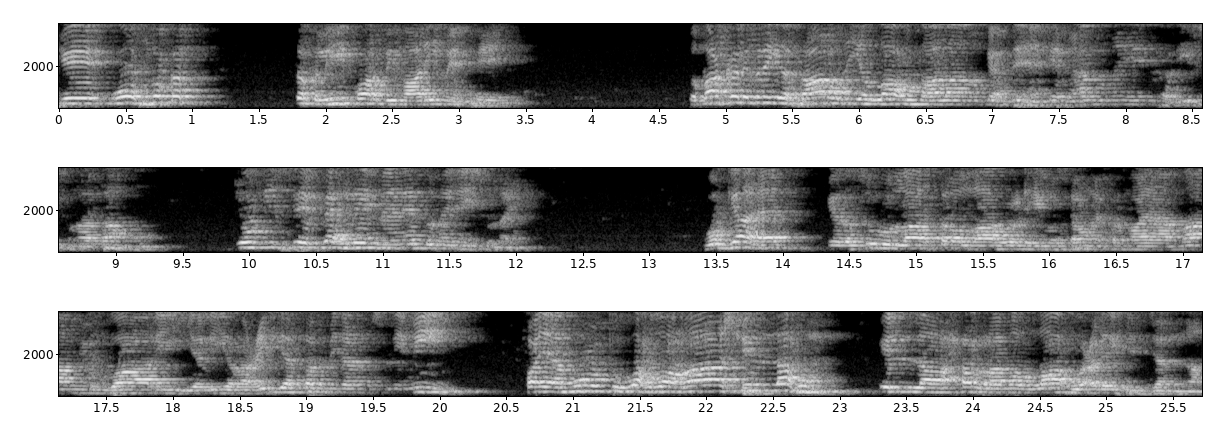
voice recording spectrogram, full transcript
کہ وہ اس وقت تکلیف اور بیماری میں تھے۔ تو باکر ابن یسار رضی اللہ تعالیٰ عنہ کہتے ہیں کہ میں تمہیں ایک حدیث سناتا ہوں جو اس سے پہلے میں نے تمہیں نہیں سنائی۔ وہ کیا ہے کہ رسول اللہ صلی اللہ علیہ وسلم نے فرمایا، ما من والی یلی رعیت من المسلمین فیموت وهو غاش لهم الا حرم اللہ علیہ الجنہ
